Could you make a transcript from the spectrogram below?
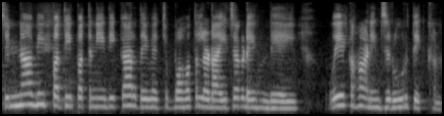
ਜਿੰਨਾ ਵੀ ਪਤੀ ਪਤਨੀ ਦੀ ਘਰ ਦੇ ਵਿੱਚ ਬਹੁਤ ਲੜਾਈ ਝਗੜੇ ਹੁੰਦੇ ਆ ਜੀ, ਉਹ ਇਹ ਕਹਾਣੀ ਜ਼ਰੂਰ ਦੇਖਣ।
